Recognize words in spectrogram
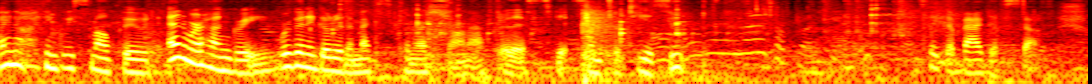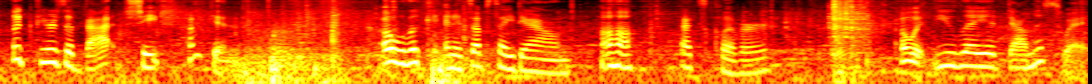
I know. I think we smell food, and we're hungry. We're gonna go to the Mexican restaurant after this to get some tortilla soup. It's like a bag of stuff. Look, there's a bat-shaped pumpkin. Oh, look, and it's upside down. That's clever. Oh, it, you lay it down this way.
